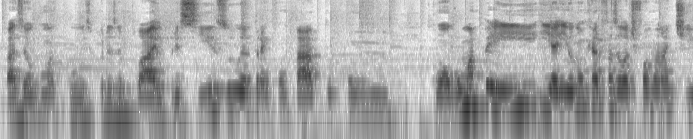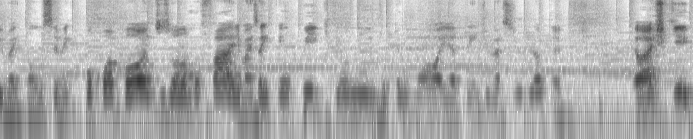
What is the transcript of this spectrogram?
fazer alguma coisa. Por exemplo, ah, eu preciso entrar em contato com, com alguma API e aí eu não quero fazer ela de forma nativa. Então você vem com Cocoa Pods ou Alamofire, mas aí tem o Quick, tem o Nimble, tem o Moya, tem diversas bibliotecas. Eu acho que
